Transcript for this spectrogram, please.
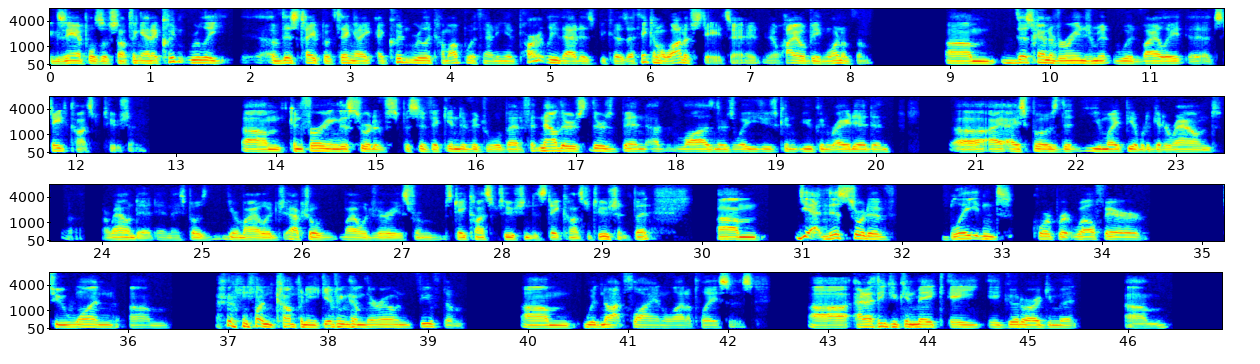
examples of something, and I couldn't really of this type of thing. I, I couldn't really come up with any, and partly that is because I think in a lot of states, uh, Ohio being one of them, um, this kind of arrangement would violate a state constitution um, conferring this sort of specific individual benefit. Now there's there's been uh, laws and there's ways you can you can write it, and uh, I, I, suppose that you might be able to get around uh, around it. And I suppose your mileage, actual mileage, varies from state constitution to state constitution. But um, yeah, this sort of blatant corporate welfare to one um, one company giving them their own fiefdom um, would not fly in a lot of places. Uh, and I think you can make a, a good argument, um,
